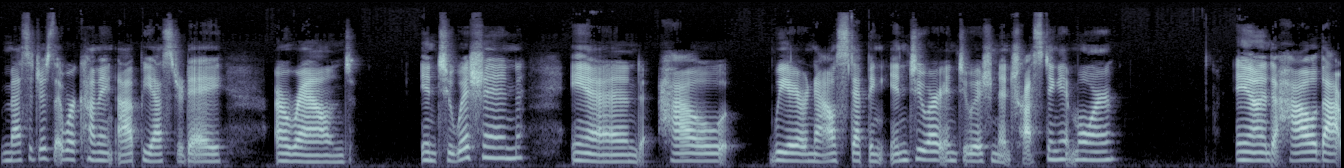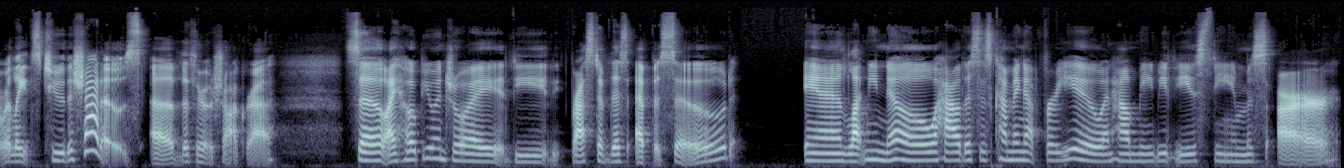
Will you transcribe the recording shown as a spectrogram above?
messages that were coming up yesterday around intuition and how we are now stepping into our intuition and trusting it more, and how that relates to the shadows of the throat chakra. So, I hope you enjoy the rest of this episode and let me know how this is coming up for you and how maybe these themes are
